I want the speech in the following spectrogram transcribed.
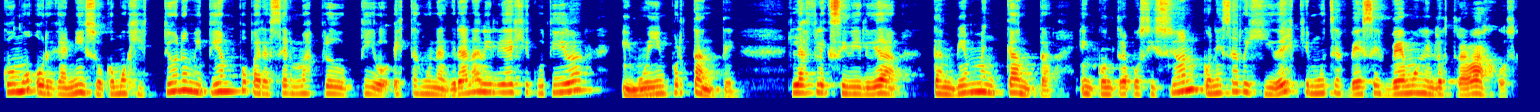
cómo organizo, cómo gestiono mi tiempo para ser más productivo. Esta es una gran habilidad ejecutiva y muy importante. La flexibilidad también me encanta en contraposición con esa rigidez que muchas veces vemos en los trabajos.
